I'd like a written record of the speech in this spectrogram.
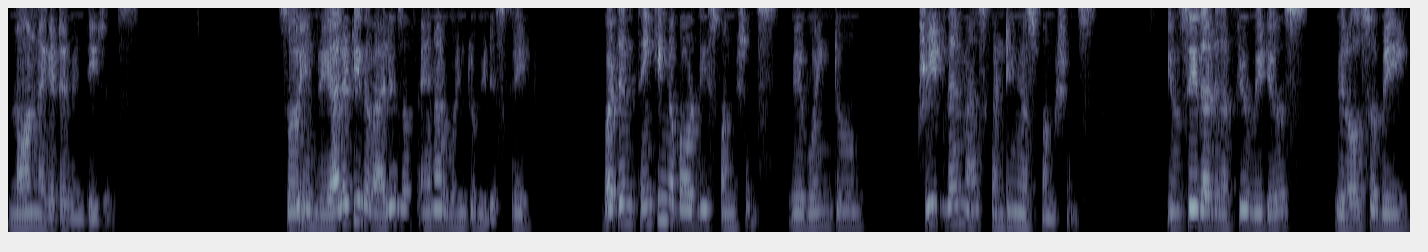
non-negative integers. So in reality, the values of n are going to be discrete. But in thinking about these functions, we are going to treat them as continuous functions. You'll see that in a few videos, we'll also be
